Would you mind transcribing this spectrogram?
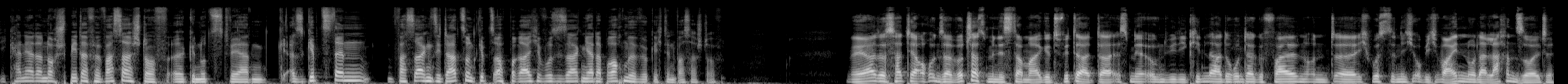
die kann ja dann doch später für Wasserstoff äh, genutzt werden. Also gibt's denn, was sagen Sie dazu und gibt's auch Bereiche, wo Sie sagen, ja, da brauchen wir wirklich den Wasserstoff? Naja, das hat ja auch unser Wirtschaftsminister mal getwittert. Da ist mir irgendwie die Kinnlade runtergefallen und äh, ich wusste nicht, ob ich weinen oder lachen sollte.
